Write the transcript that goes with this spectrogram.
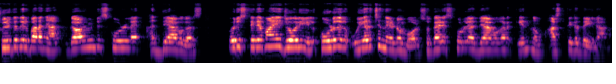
ചുരുക്കത്തിൽ പറഞ്ഞാൽ ഗവൺമെന്റ് സ്കൂളിലെ അധ്യാപകർ ഒരു സ്ഥിരമായ ജോലിയിൽ കൂടുതൽ ഉയർച്ച നേടുമ്പോൾ സ്വകാര്യ സ്കൂളിലെ അധ്യാപകർ എന്നും അസ്ഥിരതയിലാണ്.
